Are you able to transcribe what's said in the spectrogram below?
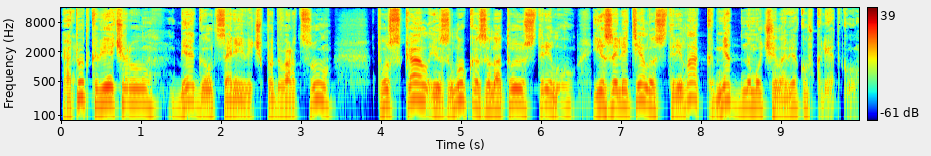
А тут к вечеру бегал царевич по дворцу, пускал из лука золотую стрелу, и залетела стрела к медному человеку в клетку.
